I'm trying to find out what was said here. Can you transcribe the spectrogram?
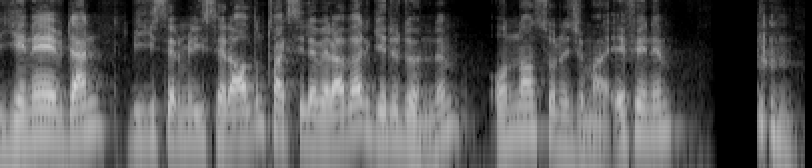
yeni evden bilgisayarı bilgisayarı aldım. Taksiyle beraber geri döndüm. Ondan sonracıma efendim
